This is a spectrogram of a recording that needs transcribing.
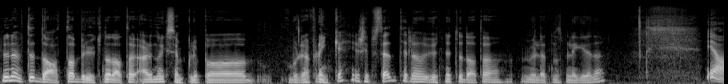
Du nevnte data, bruken av data. Er det noen eksempler på hvor dere er flinke i Skipsted til å utnytte datamulighetene som ligger i det? Ja,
